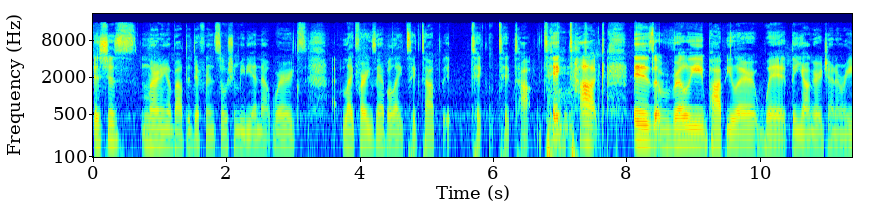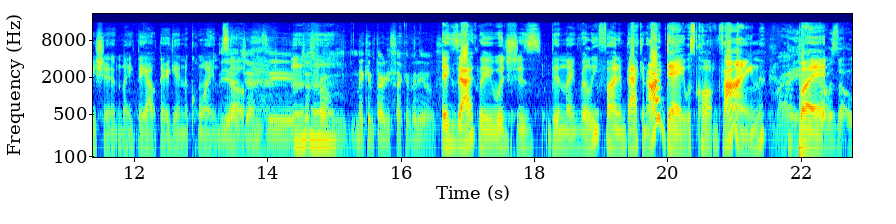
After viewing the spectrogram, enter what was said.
it's just learning about the different social media networks. Like for example like tiktok Tik TikTok TikTok is really popular with the younger generation. Like they out there getting a coin. Yeah, so. Gen Z, mm-hmm. just from making thirty second videos. Exactly, which has been like really fun. And back in our day, it was called Vine. Right. But that was the OG.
